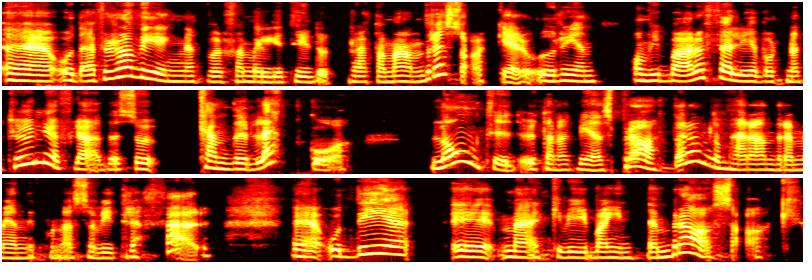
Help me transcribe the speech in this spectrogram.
Eh, och därför har vi ägnat vår familjetid åt att prata om andra saker. Och ren, om vi bara följer vårt naturliga flöde så kan det lätt gå lång tid utan att vi ens pratar om de här andra människorna som vi träffar. Eh, och det eh, märker vi var inte en bra sak.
